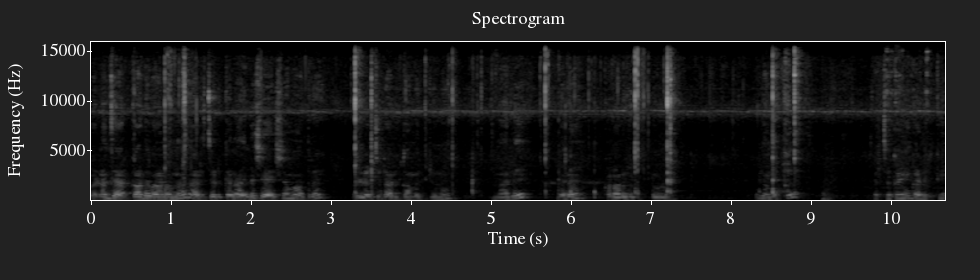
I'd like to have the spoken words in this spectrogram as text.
വെള്ളം ചേർക്കാതെ വേണം ഒന്ന് അരച്ചെടുക്കാൻ. അതിന്റെ ശേഷം മാത്രമേ വെള്ളം ഒഴിച്ചിട്ട് അരക്കാൻ പറ്റുള്ളൂ. എന്നാൽ ഇങ്ങനെ കളറ് കിട്ടുള്ളൂ. അപ്പം നമുക്ക് പച്ചക്കായും കടുക്കി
